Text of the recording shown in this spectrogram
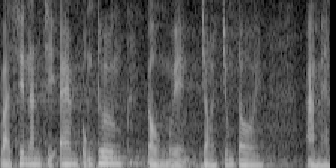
Và xin anh chị em cũng thương, Cầu nguyện cho chúng tôi. Amen.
